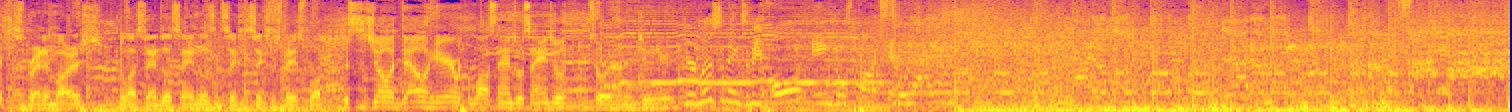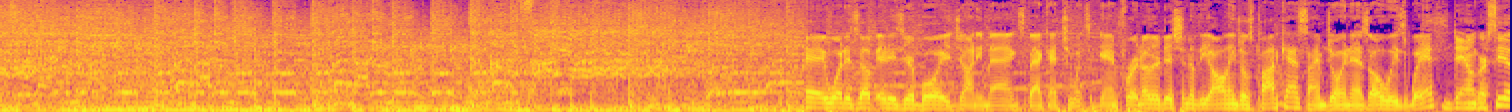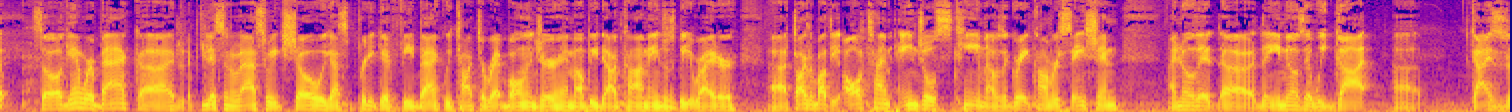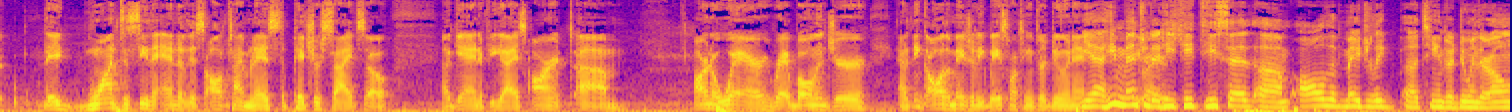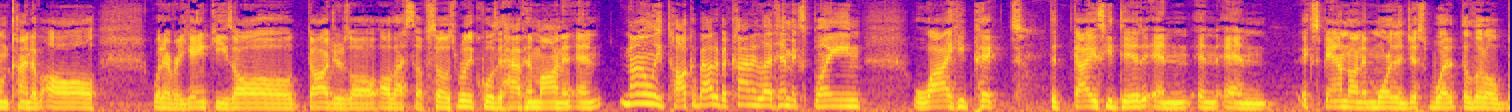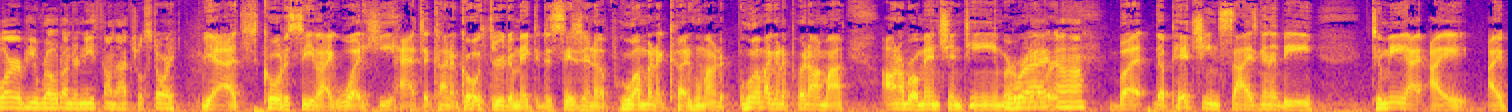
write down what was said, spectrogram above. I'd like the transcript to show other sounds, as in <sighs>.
I'm Trent Rush. This is Brendan Marsh, the Los Angeles Angels and 66ers baseball. This is Jo Adell here with the Los Angeles Angels. Torii Hunter Jr. You're listening to the All Angels podcast. Hey, what is up? It is your boy Johnny Mags back at you once again for another edition of the All Angels podcast. I'm joined as always with. Dan Garcia. So again, we're back. Uh, if you listened to last week's show, we got some pretty good feedback. We talked to Rhett Bollinger, MLB.com, Angels beat writer. Uh, talked about the all-time Angels team. That was a great conversation. I know that uh, the emails that we got, uh, guys, they want to see the end of this all-time list, the pitcher side. So again, if you guys aren't um, aren't aware, Rhett Bollinger, I think all the Major League Baseball teams are doing it. Yeah, he mentioned it. He he, he said um, all the major league uh, teams are doing their own kind of all, whatever Yankees, all Dodgers, all all that stuff. So it's really cool to have him on and, and not only talk about it, but kind of let him explain why he picked the guys he did and and and expand on it more than just what the little blurb he wrote underneath on the actual story. yeah, it's cool to see like what he had to kind of go through to make the decision of who I'm going to cut, who am I gonna, who am I going to put on my honorable mention team or Right, whatever. uh-huh. But the pitching side is going to be, to me, I, I, I,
